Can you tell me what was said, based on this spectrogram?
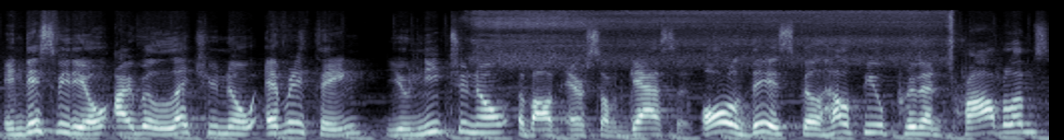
In this video, I will let you know everything you need to know about airsoft gases. All this will help you prevent problems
